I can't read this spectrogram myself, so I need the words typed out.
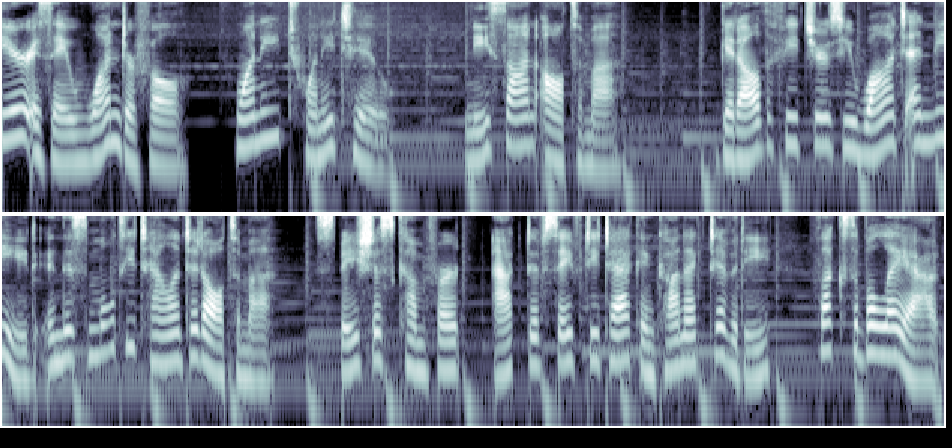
Here is a wonderful 2022 Nissan Altima. Get all the features you want and need in this multi-talented Altima. Spacious comfort, active safety tech and connectivity, flexible layout,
